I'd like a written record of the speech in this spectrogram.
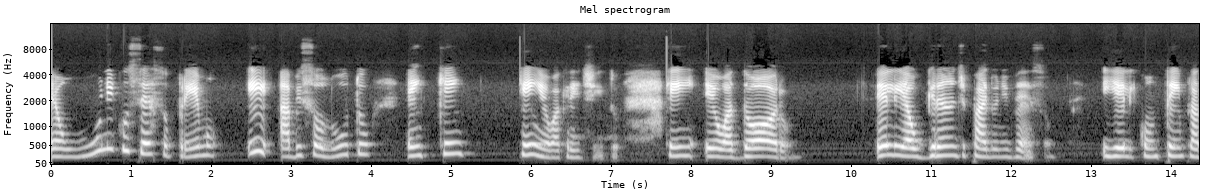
é o único ser supremo e absoluto em quem, quem eu acredito, quem eu adoro. Ele é o grande Pai do universo e ele contempla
